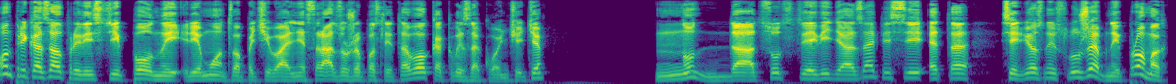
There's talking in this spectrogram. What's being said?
Он приказал провести полный ремонт в опочивальне сразу же после того, как вы закончите. Ну да, отсутствие видеозаписи — это серьезный служебный промах,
